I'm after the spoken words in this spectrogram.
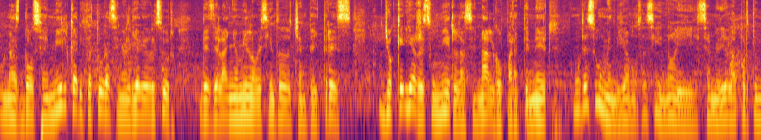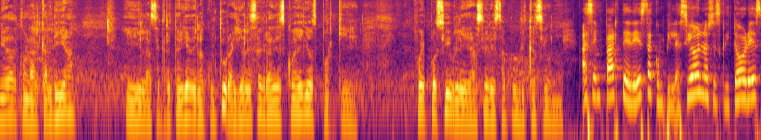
unas 12.000 caricaturas en el Diario del Sur desde el año 1983. Yo quería resumirlas en algo para tener un resumen, digamos así, ¿no? Y se me dio la oportunidad con la alcaldía y la Secretaría de la Cultura. Yo les agradezco a ellos porque fue posible hacer esta publicación. Hacen parte de esta compilación los escritores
